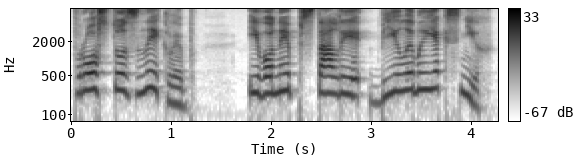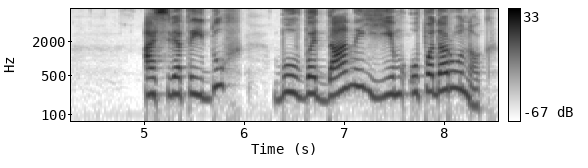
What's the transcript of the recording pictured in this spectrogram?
просто зникли б, і вони б стали білими, як сніг, а Святий Дух був би даний їм у подарунок.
